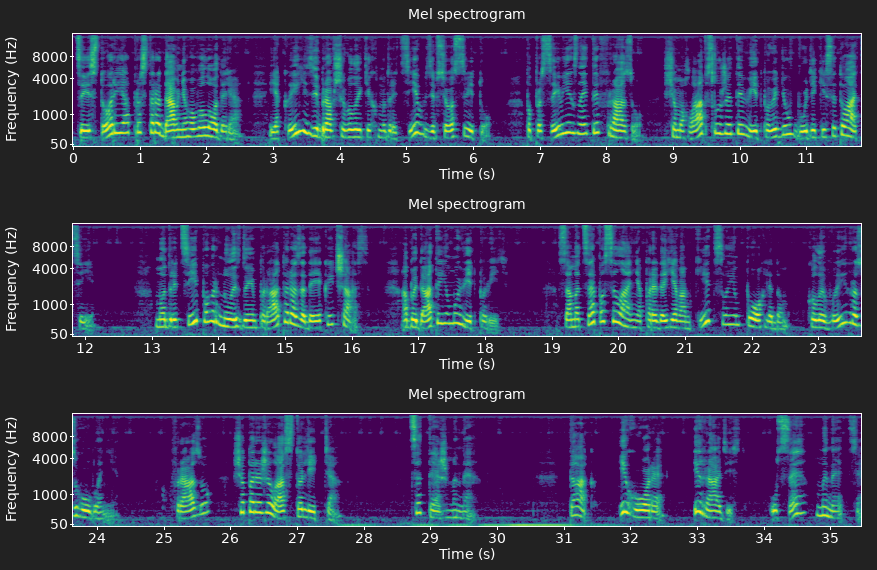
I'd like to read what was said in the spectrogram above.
Це історія про стародавнього володаря, який, зібравши великих мудреців зі всього світу, попросив їх знайти фразу, що могла б служити відповіддю в будь-якій ситуації. Мудреці повернулись до імператора за деякий час, аби дати йому відповідь. Саме це посилання передає вам кіт своїм поглядом, коли ви розгублені. Фразу, що пережила століття. Це теж мене. Так, і горе, і радість усе минеться.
